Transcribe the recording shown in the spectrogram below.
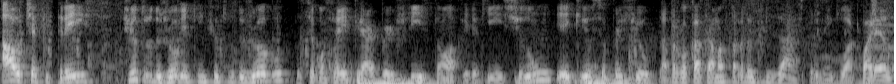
Alt F3, filtro do jogo, e aqui em filtro do jogo, você consegue criar perfis. Então, ó, clica aqui em estilo 1 e aí cria o seu perfil. Dá pra colocar até umas paradas bizarras, por exemplo, aquarela.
